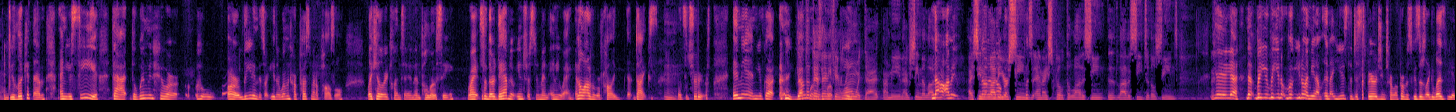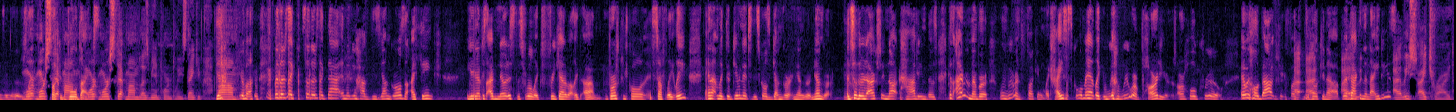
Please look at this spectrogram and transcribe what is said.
and you look at them and you see that the women who are who are leading this are either women who are postmenopausal, like Hillary Clinton and Pelosi, right? So they're they have no interest in men anyway, and a lot of them are probably dykes. Mm. That's the truth. And then you've got young Not that there's are anything wrong with that. I mean, I've seen a lot. No, of I mean, I've seen no, a no, lot no, of your but- scenes, and I spilt a lot of scene, a lot of seeds of those scenes. Yeah, yeah, yeah. No, but you, but you know, but you know what I mean. I'm, and I use the disparaging term on purpose because there's like lesbians and there's More, like, more fucking bull stepmom, dykes. more, more stepmom lesbian porn, please. Thank you. Yeah, Um, you're welcome. But there's like, so there's like that, and then you have these young girls that I think, you know, because I've noticed this real like freak out about like um, birth control and stuff lately, and I'm like, they're giving it to these girls younger and younger and younger. And so they're actually not having those. Because I remember when we were in fucking like high school, man, like we, we were partiers, our whole crew. It was about get, fucking I- hooking up. I- back in the 90s. at least I tried.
